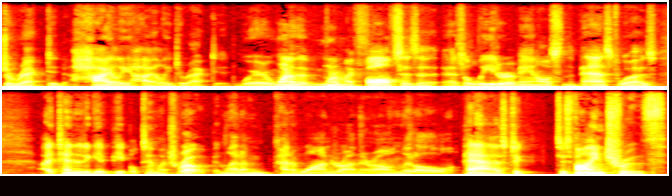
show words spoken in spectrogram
directed, highly, highly directed. Where one of the one of my faults as a as a leader of analysts in the past was I tended to give people too much rope and let them kind of wander on their own little paths to to find truth.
